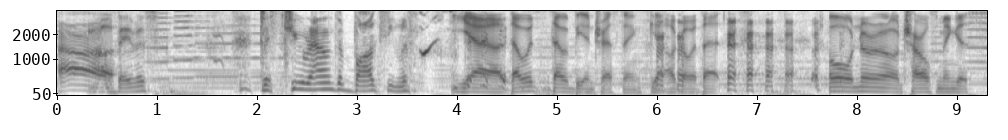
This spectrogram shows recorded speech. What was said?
Ah. Miles Davis. Just two rounds of boxing with. Miles Yeah, Davis. that would that would be interesting. Yeah, I'll go with that. oh no no no, Charles Mingus.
